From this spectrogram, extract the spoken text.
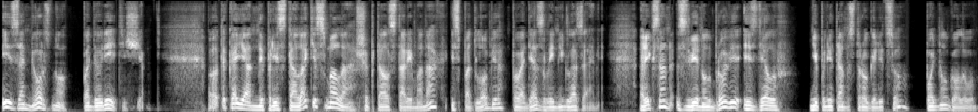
и замерзну под уретищем. «Вот окаянный пристал, аки смола!» — шептал старый монах из-под лобья, поводя злыми глазами. Александр сдвинул брови и, сделав не по летам строгое лицо, поднял голову.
